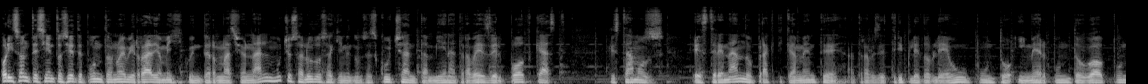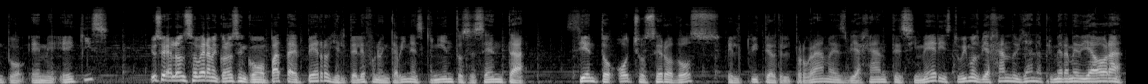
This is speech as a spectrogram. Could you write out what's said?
Horizonte 107.9 y Radio México Internacional. Muchos saludos a quienes nos escuchan también a través del podcast que estamos estrenando prácticamente a través de www.imer.gov.mx yo soy Alonso Vera, me conocen como Pata de Perro y el teléfono en cabina es 560 1802. El Twitter del programa es Viajantes y Estuvimos viajando ya en la primera media hora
